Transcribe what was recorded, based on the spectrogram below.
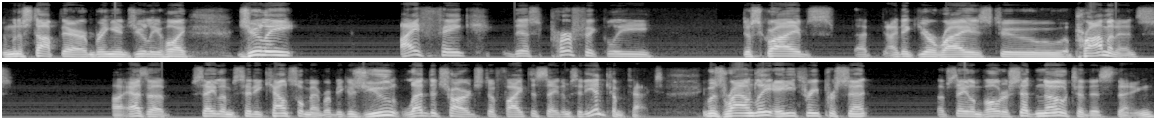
I'm going to stop there and bring in Julie Hoy. Julie, I think this perfectly describes uh, I think your rise to prominence uh, as a Salem City Council member because you led the charge to fight the Salem City income tax. It was roundly 83% of Salem voters said no to this thing.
